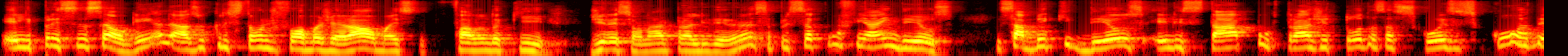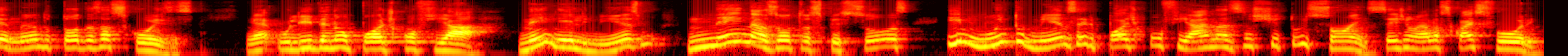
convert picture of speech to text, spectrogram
ele precisa ser alguém, aliás, o cristão de forma geral, mas falando aqui direcionado para a liderança, precisa confiar em Deus e saber que Deus ele está por trás de todas as coisas, coordenando todas as coisas. Né? O líder não pode confiar nem nele mesmo, nem nas outras pessoas e muito menos ele pode confiar nas instituições, sejam elas quais forem.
